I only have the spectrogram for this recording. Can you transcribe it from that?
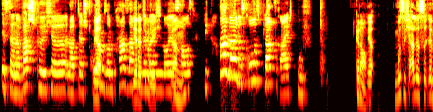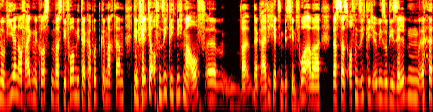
Ist da eine Waschküche, läuft der Strom, Ja. so ein paar Sachen, Ja, wenn man ein neues Ja. Haus. Die, ah nein, ist groß, Platz reicht, puff. Genau. Ja. Muss ich alles renovieren auf eigene Kosten, was die Vormieter kaputt gemacht haben. Den fällt ja offensichtlich nicht mal auf, äh, da greife ich jetzt ein bisschen vor, aber dass das offensichtlich irgendwie so dieselben äh,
